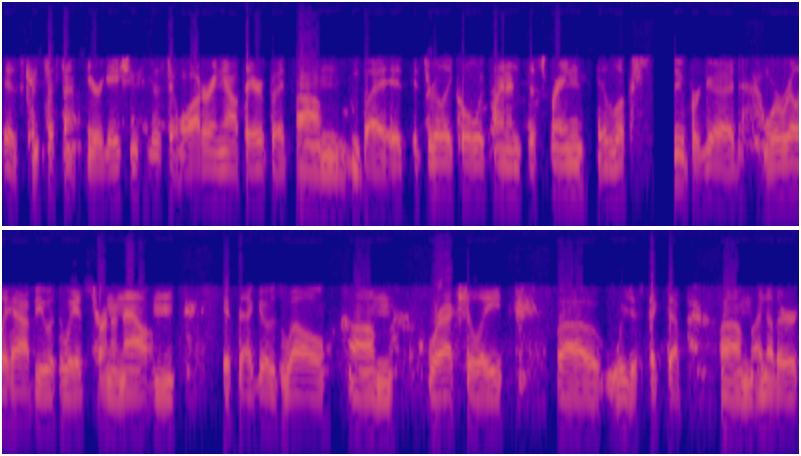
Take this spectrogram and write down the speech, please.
is consistent irrigation, consistent watering out there. But um, but it, it's really cool. We planted this spring. It looks super good. We're really happy with the way it's turning out, and if that goes well, um, we're actually uh, we just picked up um, another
